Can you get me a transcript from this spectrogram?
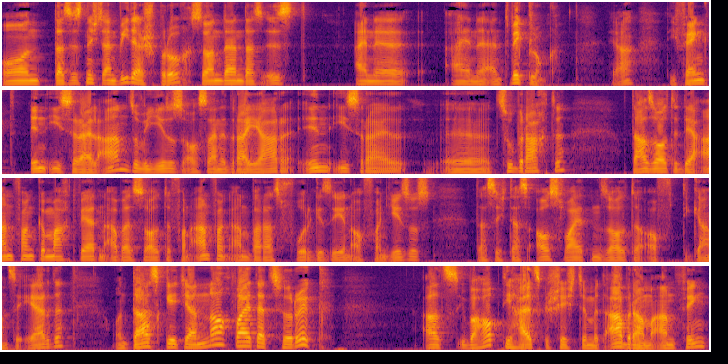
und das ist nicht ein Widerspruch, sondern das ist eine, eine Entwicklung. Ja, die fängt in Israel an, so wie Jesus auch seine drei Jahre in Israel äh, zubrachte da sollte der Anfang gemacht werden, aber es sollte von Anfang an war das vorgesehen, auch von Jesus, dass sich das ausweiten sollte auf die ganze Erde. Und das geht ja noch weiter zurück, als überhaupt die Heilsgeschichte mit Abraham anfing,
